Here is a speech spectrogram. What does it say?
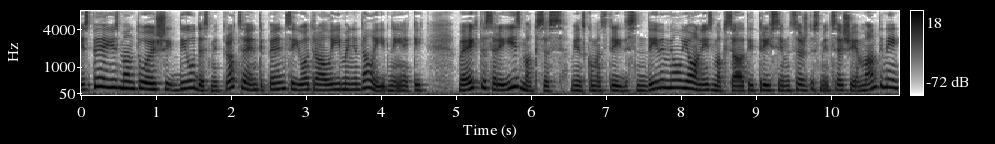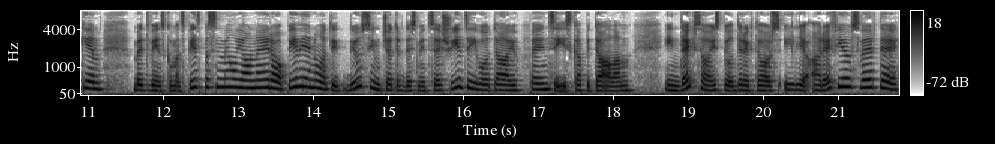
iespēju izmantojuši 20% pensiju otrā līmeņa dalībnieki. Veiktas arī izmaksas - 1,32 miljoni izmaksāti 366 mantiniekiem, bet 1,15 miljonu eiro pievienoti 246 iedzīvotāju pensijas kapitālā portālam. Indekso izpildu direktors Ilja Arefjevs vērtē,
